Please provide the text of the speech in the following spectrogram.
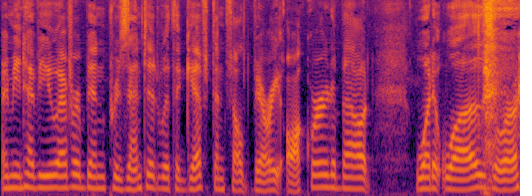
I mean, have you ever been presented with a gift and felt very awkward about what it was or,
